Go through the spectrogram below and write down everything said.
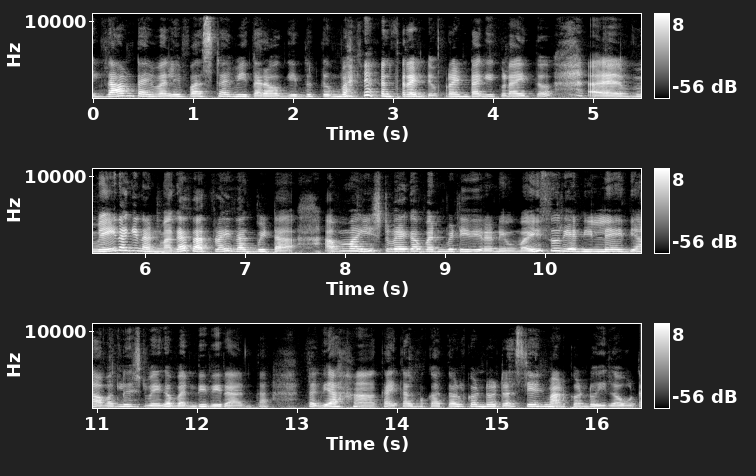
ಎಕ್ಸಾಮ್ ಟೈಮಲ್ಲಿ ಫಸ್ಟ್ ಟೈಮ್ ಈ ಥರ ಹೋಗಿದ್ದು ತುಂಬಾ ಒಂಥರ ಡಿಫ್ರೆಂಟಾಗಿ ಕೂಡ ಇತ್ತು ಮೇಯ್ನಾಗಿ ನನ್ನ ಮಗ ಸರ್ಪ್ರೈಸ್ ಆಗಿಬಿಟ್ಟ. ಅಮ್ಮ, ಇಷ್ಟು ಬೇಗ ಬಂದುಬಿಟ್ಟಿದ್ದೀರಾ ನೀವು? ಮೈಸೂರು ಏನು ಇಲ್ಲೇ ಇದೆಯಾ? ಆವಾಗಲೂ ಇಷ್ಟು ಬೇಗ ಬಂದಿದ್ದೀರಾ ಅಂತ. ಸದ್ಯ ಕೈಕಾಲು ಮುಖ ತೊಳ್ಕೊಂಡು ಡ್ರೆಸ್ ಚೇಂಜ್ ಮಾಡಿಕೊಂಡು ಈಗ ಊಟ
